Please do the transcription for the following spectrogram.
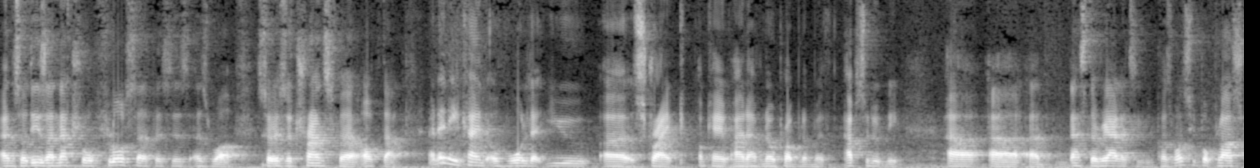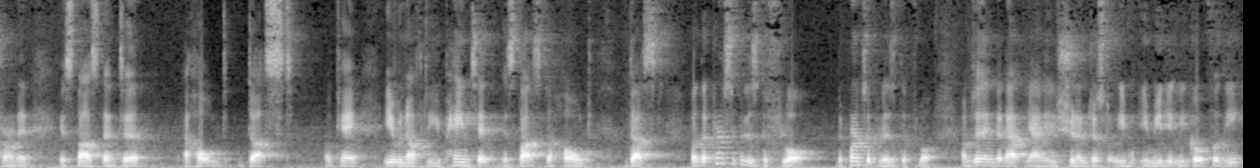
And so these are natural floor surfaces as well. So it's a transfer of that. And any kind of wall that you uh, strike, okay, I'd have no problem with. Absolutely. Uh, uh, uh, that's the reality because once you put plaster on it, it starts then to hold dust. Okay, even after you paint it, it starts to hold dust. But the principle is the floor. The principle is the floor. I'm saying that, that yani, you shouldn't just Im- immediately go for the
